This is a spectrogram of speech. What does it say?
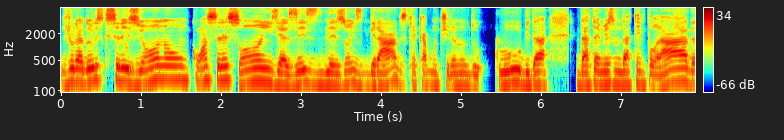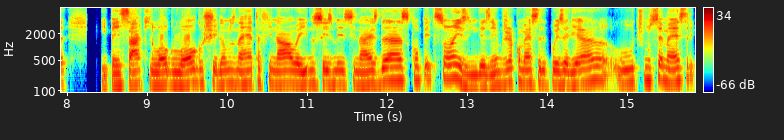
jogadores que se lesionam com as seleções, e às vezes lesões graves que acabam tirando do clube, da, da até mesmo da temporada. E pensar que logo, logo chegamos na reta final aí, nos seis meses finais das competições. Em dezembro já começa depois ali a, o último semestre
